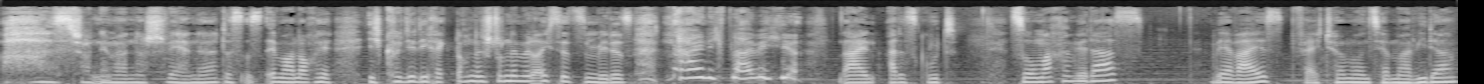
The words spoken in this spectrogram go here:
Ah, das ist schon immer noch schwer, ne? Das ist immer noch hier. Ich könnte direkt noch eine Stunde mit euch sitzen, Mädels. Nein, ich bleibe hier. Nein, alles gut. So machen wir das. Wer weiß, vielleicht hören wir uns ja mal wieder.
